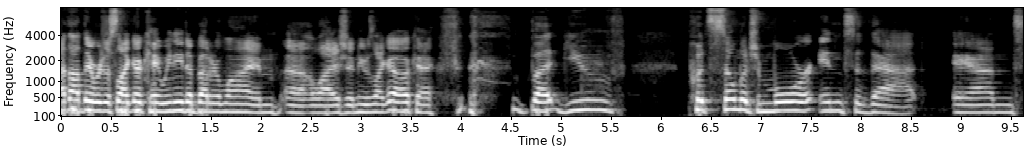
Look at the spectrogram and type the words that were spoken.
I thought they were just like, okay, we need a better line, uh, Elijah. And he was like, oh, okay. but you've put so much more into that, and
